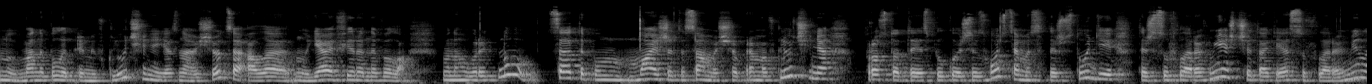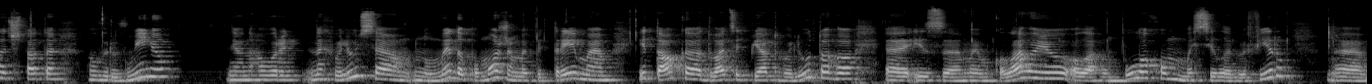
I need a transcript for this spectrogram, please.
ну, в мене були прямі включення, я знаю, що це, але ну, я ефіри не вела. Вона говорить: ну, це, типу, майже те саме, що пряме включення. Просто ти спілкуєшся з гостями, сидиш в студії, ти ж суфлера вмієш читати, я суфлера вміла читати. Говорю, вмію. І вона говорить: не хвилюйся, ну ми допоможемо, ми підтримаємо. І так, 25 е, лютого е, із моїм колегою Олегом Булахом ми сіли в ефір. Е,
